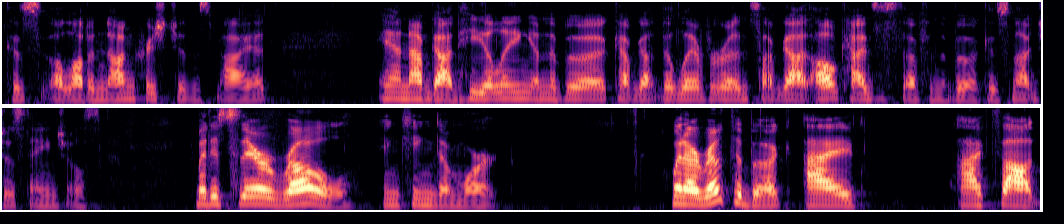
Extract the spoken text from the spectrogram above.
because a lot of non Christians buy it. And I've got healing in the book, I've got deliverance, I've got all kinds of stuff in the book. It's not just angels, but it's their role in kingdom work. When I wrote the book, I, I thought,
